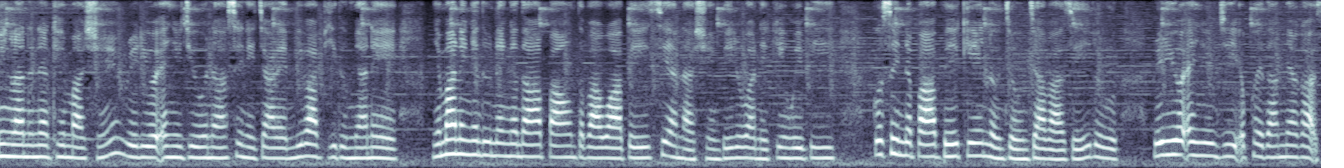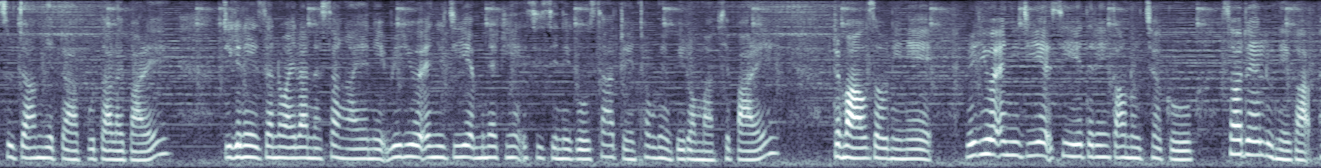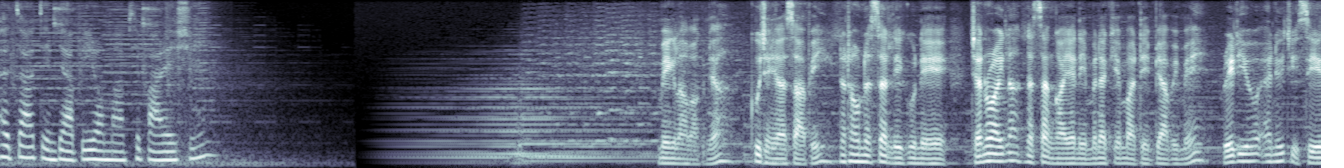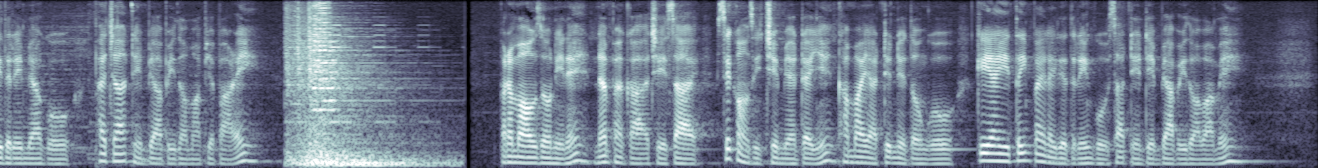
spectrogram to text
မင်္ဂလာနံနက်ခင်းပါရှင်ရေဒီယို NUG ဝနာဆင်နေကြတဲ့မိဘပြည်သူများနဲ့မြန်မာနိုင်ငံသူနိုင်ငံသားအပေါင်းတဘာဝပေးဆရာနာရှင်ဘေးတို့ကနေကင်းဝေးပြီးကိုစိတ်နှပါဘေးကင်းလုံခြုံကြပါစေလို့ရေဒီယို NUG အဖွဲ့သားများကဆုတောင်းမေတ္တာပို့သလိုက်ပါတယ်ဒီကနေ့ဇန်နဝါရီလ25ရက်နေ့ရေဒီယို NUG ရဲ့မနက်ခင်းအစီအစဉ်လေးကိုစတင်ထုတ်လွှင့်ပေးတော့မှာဖြစ်ပါတယ်ဓမ္မအောင်ဆုံးအနေနဲ့ ရေဒီယို NUG ရဲ့စီးရေးသတင်းကောင်းတို့ချက်ကိုစောတဲလူနေကဖတ်ကြားတင်ပြပေးတော့မှာဖြစ်ပါတယ်ရှင်။မင်္ဂလာပါခင်ဗျာခုချိန်ရစပြီး2024ခုနှစ်ဇန်နဝါရီလ25ရက်နေ့မနက်ခင်းမှာတင်ပြပေးမယ်ရေဒီယို NUG စီးရေးသတင်းများကိုဖတ်ကြားတင်ပြပေးသွားမှာဖြစ်ပါတယ်ပထမအဆုံးအနေနဲ့နမ်ဖတ်ကအခြေဆိုင်စစ်ကောင်စီချင်းမြန်တက်ရင်ခမာယာ113ကို KIA သိမ်းပိုက်လိုက်တဲ့သတင်းကိုစတင်တင်ပြပေးသွားပါမယ်။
